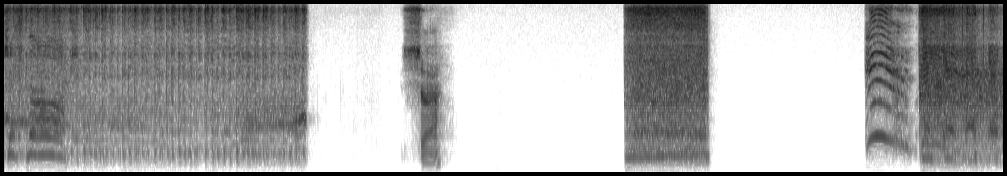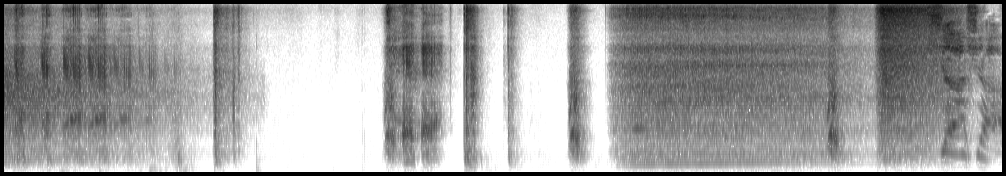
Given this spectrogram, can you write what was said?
snart! Tja. Tja, tja!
